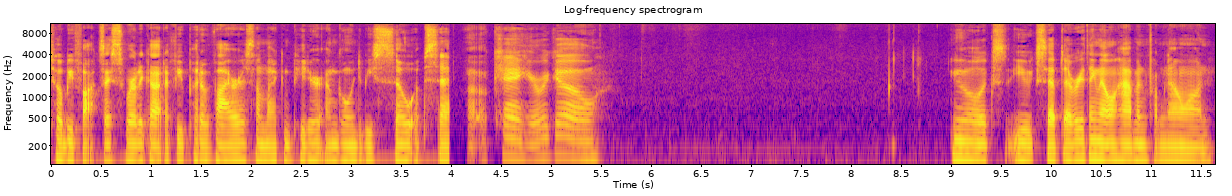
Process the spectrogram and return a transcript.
Toby Fox, I swear to God, if you put a virus on my computer, I'm going to be so upset. Okay, here we go. You will you accept everything that will happen from now on.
